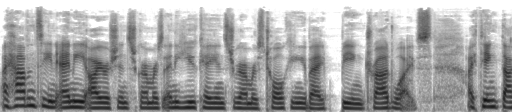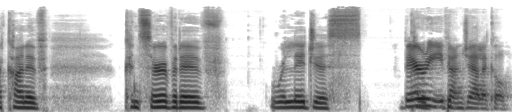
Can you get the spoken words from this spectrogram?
I haven't seen any Irish Instagrammers, any UK Instagrammers talking about being trad wives. I think that kind of conservative, religious, Very Kind of evangelical.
